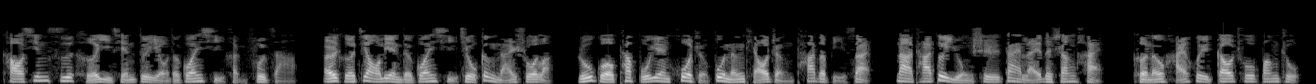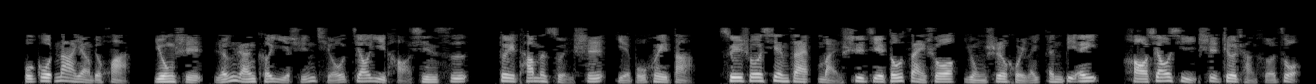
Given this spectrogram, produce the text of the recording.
考辛斯和以前队友的关系很复杂，而和教练的关系就更难说了。如果他不愿或者不能调整他的比赛，那他对勇士带来的伤害可能还会高出帮助。不过那样的话，勇士仍然可以寻求交易考辛斯，对他们损失也不会大。虽说现在满世界都在说勇士毁了 NBA，好消息是这场合作。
